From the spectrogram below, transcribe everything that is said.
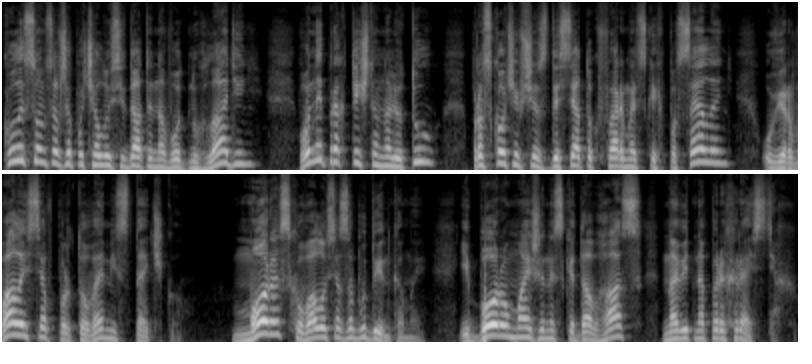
коли сонце вже почало сідати на водну гладінь, вони практично на люту, проскочивши з десяток фермерських поселень, увірвалися в портове містечко. Море сховалося за будинками, і Боро майже не скидав газ навіть на перехрестях.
